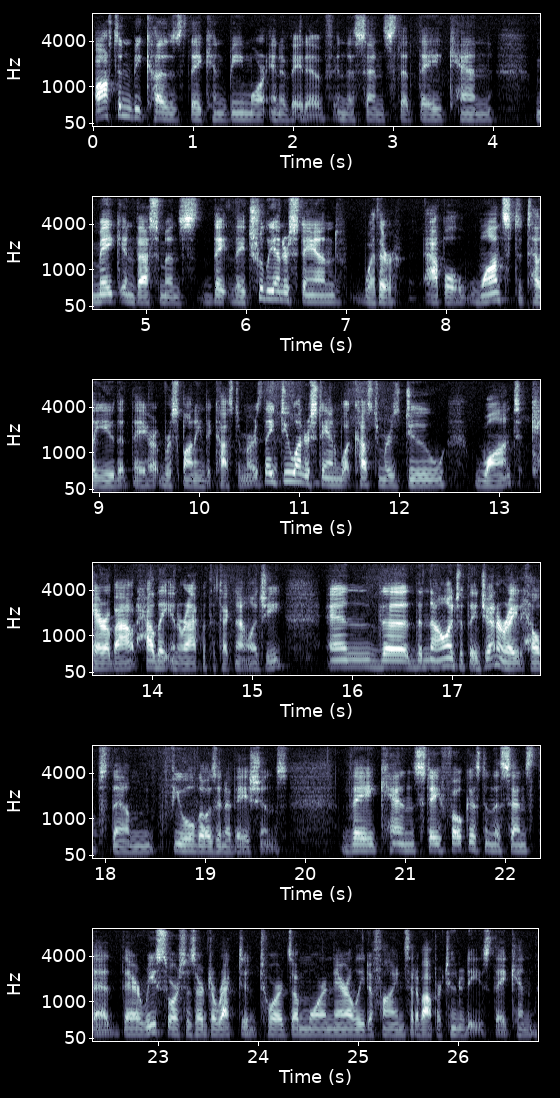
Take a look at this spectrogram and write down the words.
often because they can be more innovative in the sense that they can make investments. They, they truly understand whether Apple wants to tell you that they are responding to customers. They do understand what customers do want, care about, how they interact with the technology, and the, the knowledge that they generate helps them fuel those innovations they can stay focused in the sense that their resources are directed towards a more narrowly defined set of opportunities. They can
